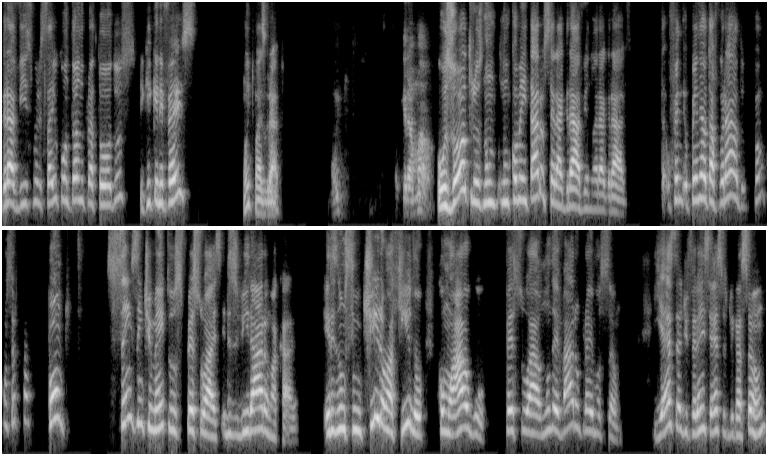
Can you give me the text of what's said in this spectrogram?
gravíssimo, ele saiu contando para todos, e o que, que ele fez? Muito mais grave. Muito. Porque era mal. Os outros não, não comentaram se era grave ou não era grave. O pneu está furado? Vamos consertar. Ponto sem sentimentos pessoais. Eles viraram a cara. Eles não sentiram aquilo como algo pessoal, não levaram para a emoção. E essa é a diferença, essa é a explicação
